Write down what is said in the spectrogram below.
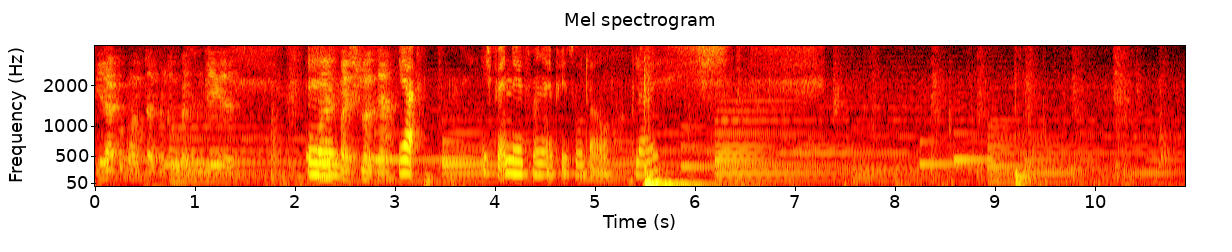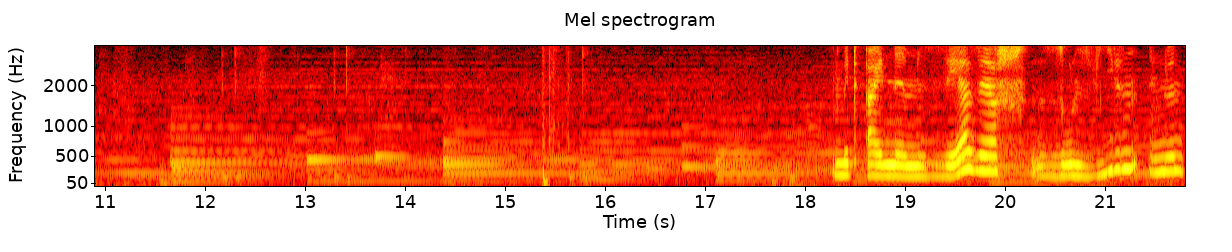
Wieder gucken, ob davon irgendwas von dir ist. Äh, Oder ist bald Schluss, ja? ja, ich beende jetzt meine Episode auch gleich. Mit einem sehr, sehr soliden Inven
